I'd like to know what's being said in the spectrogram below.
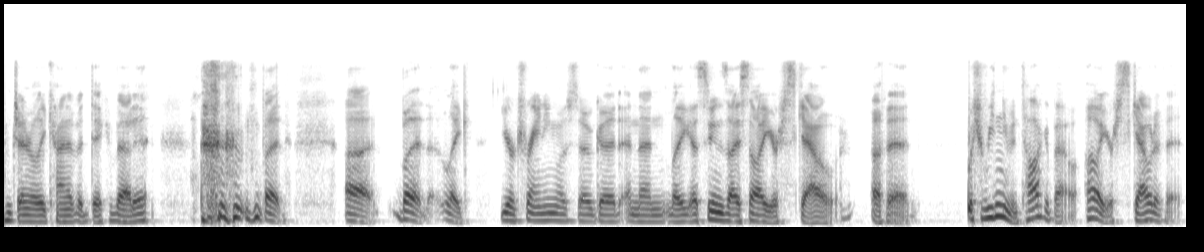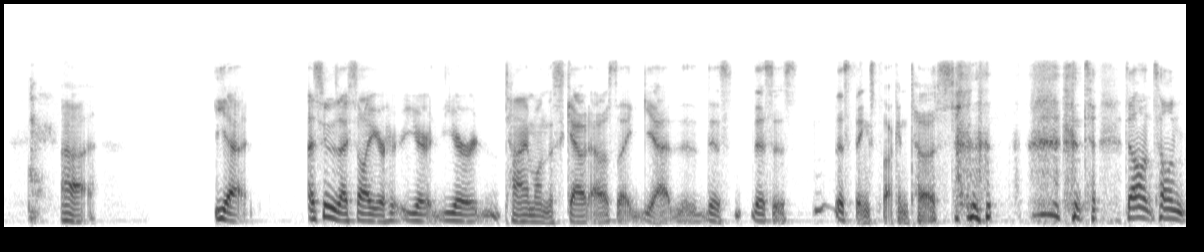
I'm generally kind of a dick about it. but uh but like your training was so good and then like as soon as I saw your scout of it, which we didn't even talk about. Oh, your scout of it. Uh yeah as soon as i saw your your your time on the scout i was like yeah th- this this is this thing's fucking toast tell them tell them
